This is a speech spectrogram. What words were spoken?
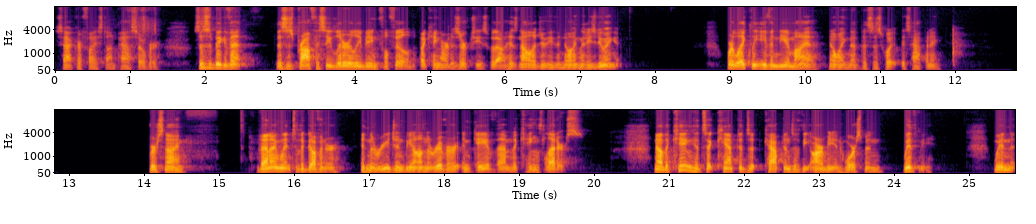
sacrificed on Passover. So this is a big event. This is prophecy literally being fulfilled by King Artaxerxes without his knowledge of even knowing that he's doing it. Or likely even Nehemiah knowing that this is what is happening. Verse 9 Then I went to the governor in the region beyond the river and gave them the king's letters. Now the king had set captains, captains of the army and horsemen with me. When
